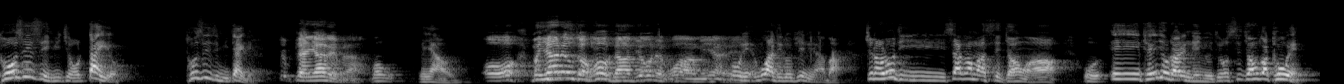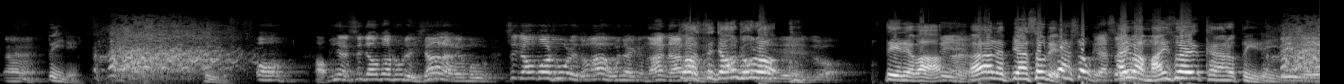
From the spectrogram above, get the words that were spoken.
ထိုးစစ်ဆင်ပြီးကျွန်တော်တိုက်ရောထိုးစစ်ဆင်ပြီးတိုက်တယ်ပြန်ရတယ်မလား။မဟုတ်မရဘူး။အော်မရတဲ့ဥစ္စာငေါ့လာပြောနေကွာမင်းရတယ်။ဟုတ်လေအခုကဒီလိုဖြစ်နေတာပါ။ကျွန်တော်တို့ဒီစကားမစစ်ကြောင်းကဟိုအေးထိန်းချုပ်ထားတဲ့နေမျိုးကျွန်တော်စစ်ကြောင်းသွားထိုးတယ်။အင်းတိတ်တယ်။တိတ်တယ်။အော် ဩမင်းကစစ်ကြောင်းသွားထိုးတယ်ရလာတယ်မဟုတ်စစ်ကြောင်းသွားထိုးတယ်ဆိုအာဝင်တိုင်းငါနားသူကစစ်ကြောင်းထိုးတော့ဆိုတော့ တေတယ်ပါတေတယ် အဲ့ဒါနဲ့ပြန်ဆုတ်တယ်ပြန်ဆုတ်တယ် အဲ့ဒီမှာမိုင်းဆွဲခံရတော့တေတယ်သေးတယ်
